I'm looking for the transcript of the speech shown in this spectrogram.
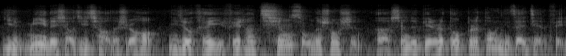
隐秘的小技巧的时候，你就可以非常轻松的瘦身啊，甚至别人都不知道你在减肥。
